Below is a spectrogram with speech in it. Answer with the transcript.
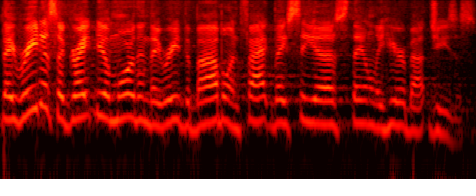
They read us a great deal more than they read the Bible. In fact, they see us, they only hear about Jesus.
